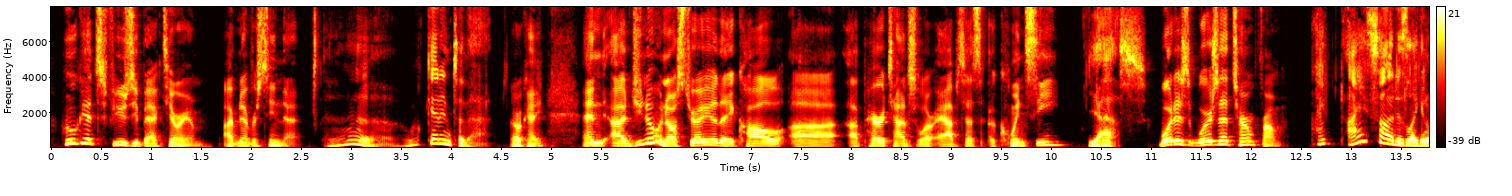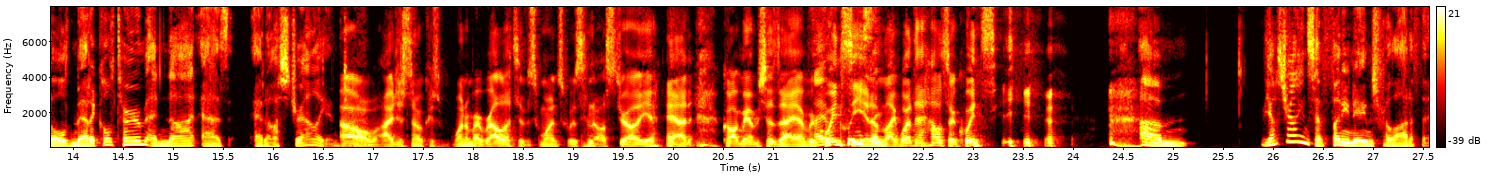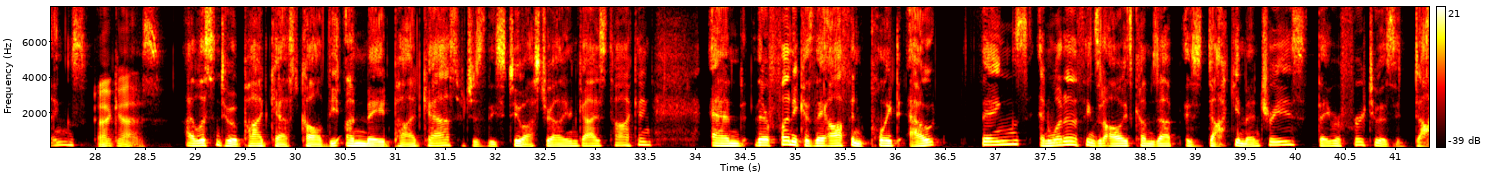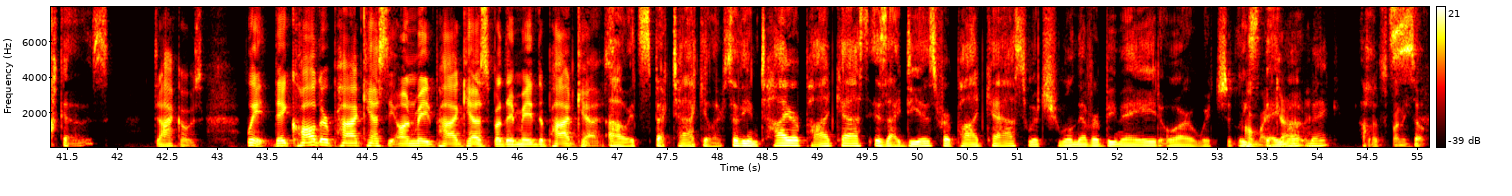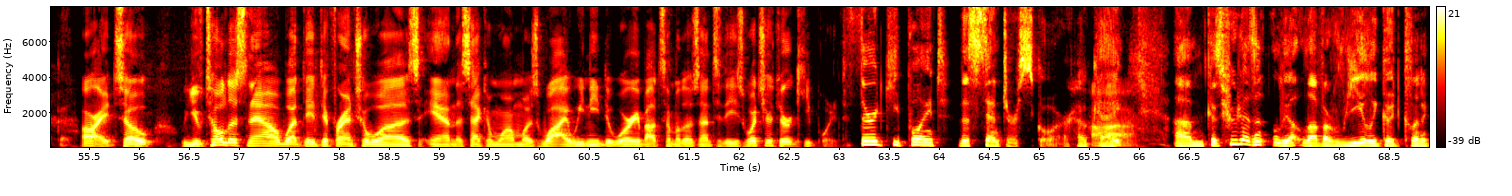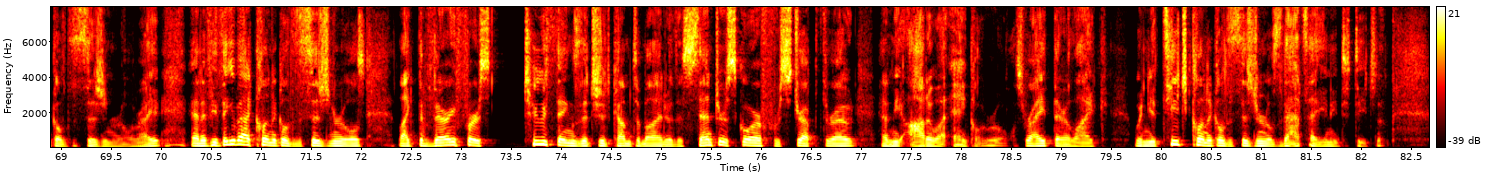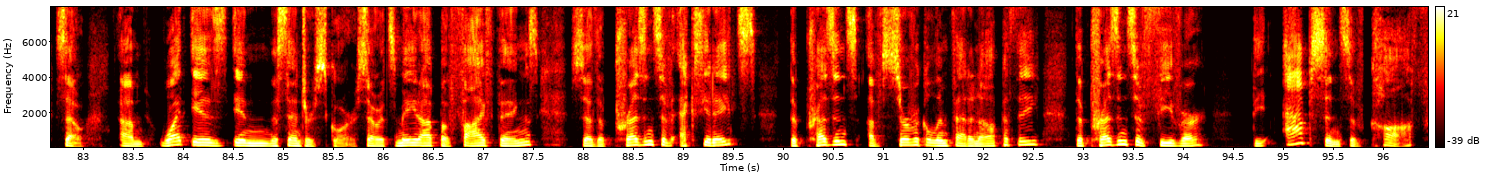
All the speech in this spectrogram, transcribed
Who gets Fusobacterium? I've never seen that. Ah, we'll get into that. Okay. And uh, do you know in Australia they call uh, a peritonsillar abscess a quinsy? Yes. What is where's that term from? I, I saw it as like an old medical term and not as an Australian term. Oh, I just know because one of my relatives once was in Australia and had called me up and says I have a I have a quinsy, and. I'm like, what the hell's a quinsy? Um, the Australians have funny names for a lot of things. I guess. I listened to a podcast called The Unmade Podcast, which is these two Australian guys talking. And they're funny because they often point out things. And one of the things that always comes up is documentaries they refer to as docos. Docos. Wait, they called their podcast the Unmade Podcast, but they made the podcast. Oh, it's spectacular. So the entire podcast is ideas for podcasts which will never be made or which at oh least my they God. won't make. Oh, That's funny. So good. All right, so you've told us now what the differential was, and the second one was why we need to worry about some of those entities. What's your third key point? Third key point the Centor score. Okay. Ah. Because who doesn't lo- love a really good clinical decision rule, right? And if you think about clinical decision rules, like the very first two things that should come to mind are the Centor score for strep throat and the Ottawa ankle rules, right? They're like, when you teach clinical decision rules, that's how you need to teach them. So, um, what is in the Centor score? So, it's made up of five things. So, the presence of exudates, the presence of cervical lymphadenopathy, the presence of fever, the absence of cough,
